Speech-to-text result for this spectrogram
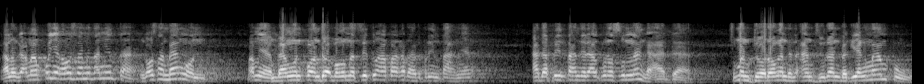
kalau enggak mampu ya enggak usah minta-minta, enggak usah bangun. Paham ya? Bangun pondok, bangun masjid itu apakah ada perintahnya? Ada perintah dari Al-Qur'an Sunnah enggak ada. Cuma dorongan dan anjuran bagi yang mampu.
